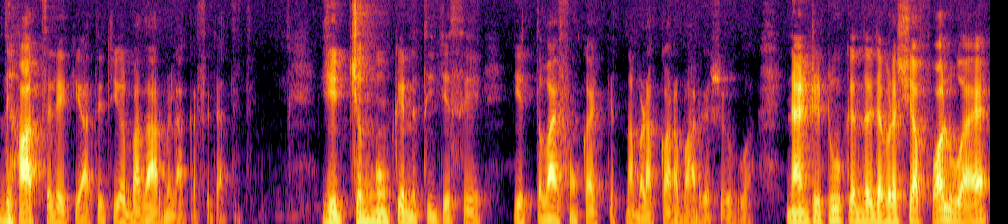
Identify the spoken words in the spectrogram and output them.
देहात से लेके आती थी और बाज़ार में लाकर से जाती थी। ये जंगों के नतीजे से ये तवाइफ़ों का एक कितना बड़ा कारोबार शुरू हुआ। 92 के अंदर जब रशिया फॉल हुआ है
